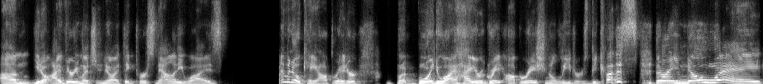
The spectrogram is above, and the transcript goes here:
um you know i very much you know i think personality wise I'm an okay operator, but boy, do I hire great operational leaders because there ain't no way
